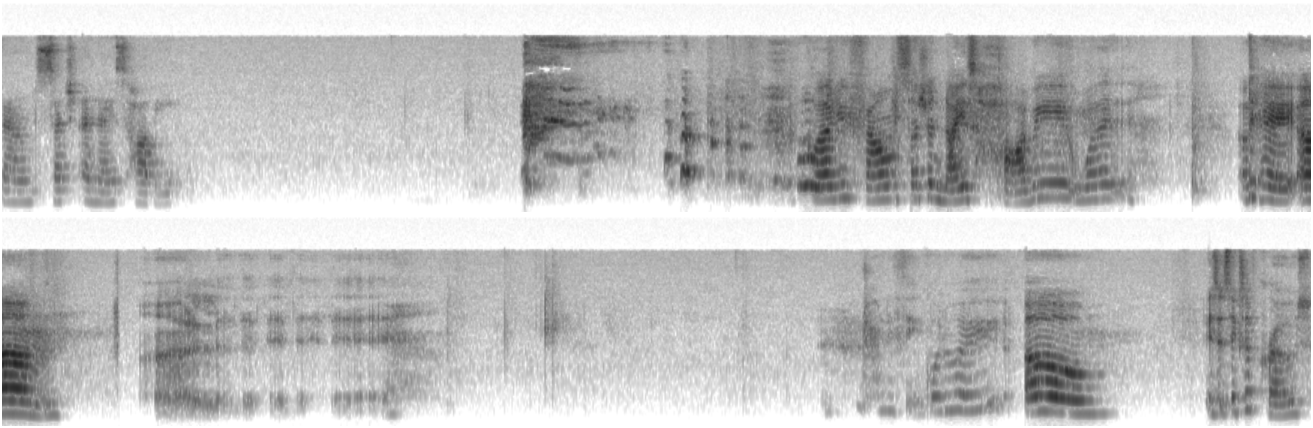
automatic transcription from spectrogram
found such a nice hobby. Glad you found such a nice hobby. What? Okay, um. I'm trying to think. What do I. Oh. Is it Six of Crows?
